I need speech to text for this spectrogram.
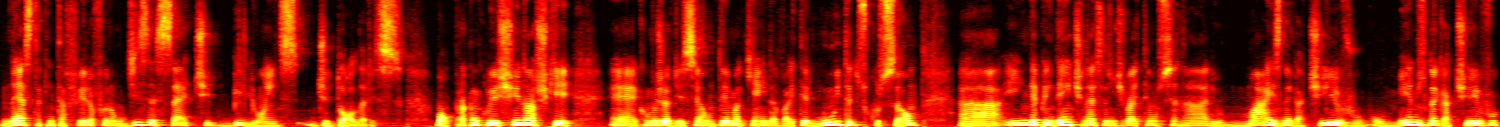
Nesta quinta-feira foram 17 bilhões de dólares. Bom, para concluir, China, acho que, é, como eu já disse, é um tema que ainda vai ter muita discussão. Ah, e independente né, se a gente vai ter um cenário mais negativo ou menos negativo,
